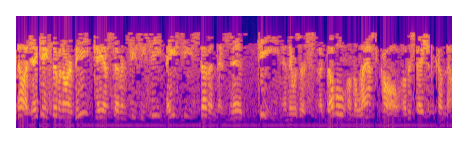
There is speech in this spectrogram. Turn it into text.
Tango. Acknowledge AK7RB, KF7CCC, AC7ZT, and there was a, a double on the last call. Other station, come now.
